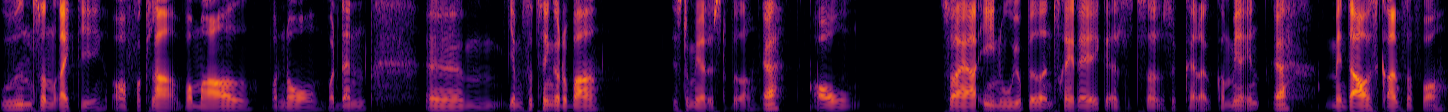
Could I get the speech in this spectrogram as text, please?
uden sådan rigtig at forklare, hvor meget, hvornår, hvordan, øhm, jamen så tænker du bare, desto mere, desto bedre. Ja. Og så er en uge jo bedre end tre dage, ikke? Altså, så, så kan der komme mere ind. Ja. Men der er også grænser for,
